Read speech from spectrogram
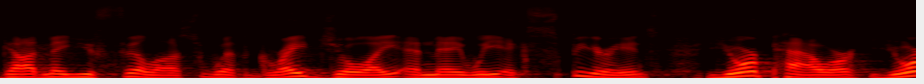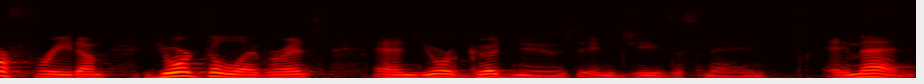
God, may you fill us with great joy and may we experience your power, your freedom, your deliverance, and your good news in Jesus' name. Amen.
